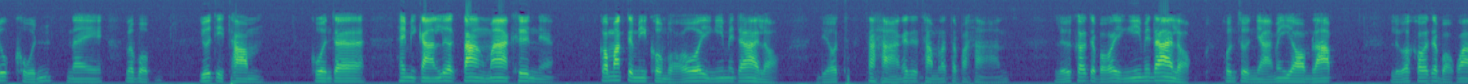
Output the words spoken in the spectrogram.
ลูกขุนในระบบยุติธรรม ควรจะให้มีการเลือกตั้งมากขึ้นเนี่ย ก็มักจะมีคนบอกโอ้ยอย่างนี้ไม่ได้หรอก เดี๋ยวทหารก็จะทำรัฐประหาร หรือเขาจะบอกว่าอย่างนี้ไม่ได้หรอก คนส่วนใหญ่ไม่ยอมรับ หรือว่าเขาจะบอกว่า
